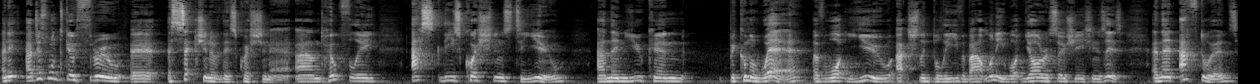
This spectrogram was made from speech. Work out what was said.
And it, I just want to go through a, a section of this questionnaire and hopefully ask these questions to you, and then you can become aware of what you actually believe about money, what your associations is. And then afterwards,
